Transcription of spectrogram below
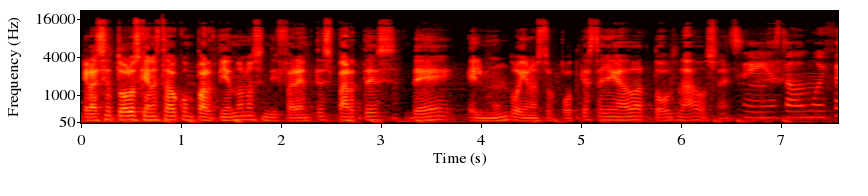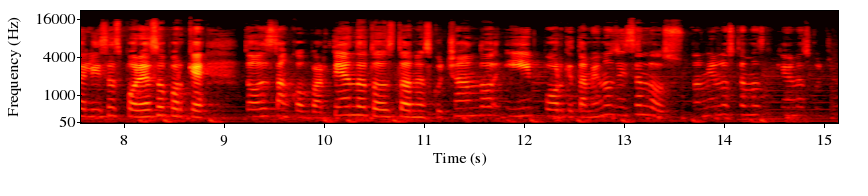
Gracias a todos los que han estado compartiéndonos en diferentes partes del el mundo y nuestro podcast ha llegado a todos lados. ¿eh? Sí, estamos muy felices por eso, porque todos están compartiendo, todos están escuchando y porque también nos dicen los, también los temas que quieren escuchar.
